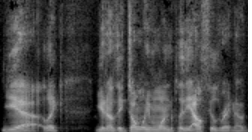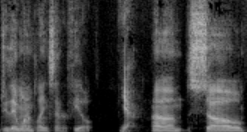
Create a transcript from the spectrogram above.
yeah, like you know, they don't even want him to play the outfield right now. Do they want him playing center field? Yeah. Um, so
